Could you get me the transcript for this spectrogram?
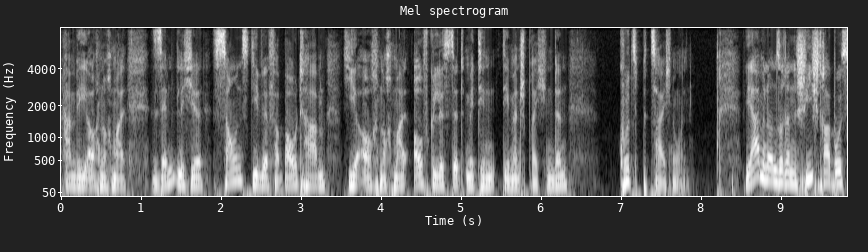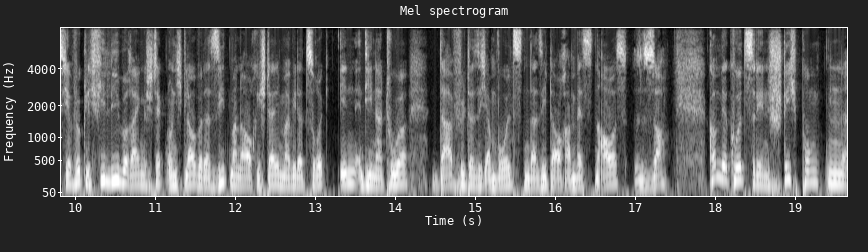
haben wir hier auch nochmal sämtliche Sounds, die wir verbaut haben, hier auch nochmal aufgelistet mit den dementsprechenden Kurzbezeichnungen. Wir haben in unseren Skistrabus hier wirklich viel Liebe reingesteckt und ich glaube, das sieht man auch. Ich stelle ihn mal wieder zurück in die Natur. Da fühlt er sich am wohlsten, da sieht er auch am besten aus. So, kommen wir kurz zu den Stichpunkten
